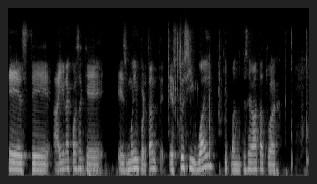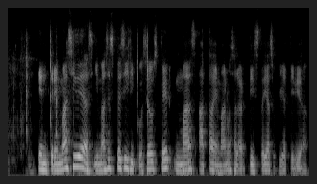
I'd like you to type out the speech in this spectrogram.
este, hay una cosa que es muy importante. Esto es igual que cuando usted se va a tatuar entre más ideas y más específico sea usted, más ata de manos al artista y a su creatividad.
